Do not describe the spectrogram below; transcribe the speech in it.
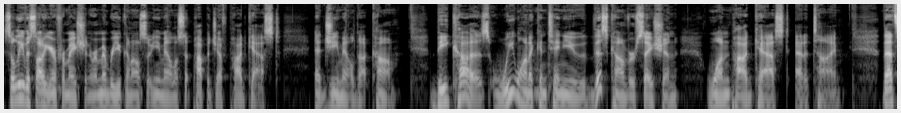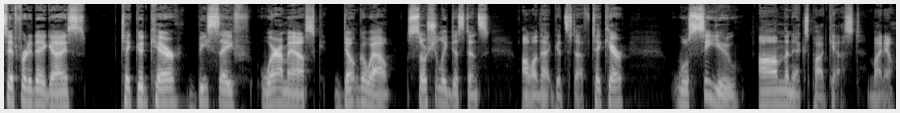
so leave us all your information. Remember, you can also email us at papajeffpodcast at gmail.com because we want to continue this conversation one podcast at a time. That's it for today, guys. Take good care, be safe, wear a mask, don't go out, socially distance, all of that good stuff. Take care. We'll see you on the next podcast. Bye now.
